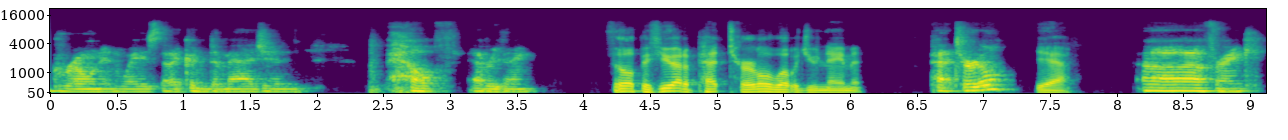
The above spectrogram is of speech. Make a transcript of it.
grown in ways that I couldn't imagine. Health, everything. Phillip, if you had a pet turtle, what would you name it? Pet turtle? Yeah. Uh, Frank,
